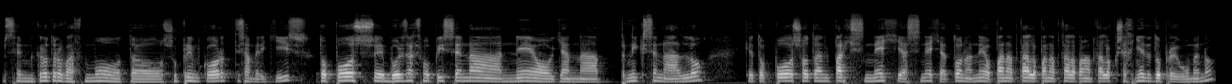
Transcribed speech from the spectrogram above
σε μικρότερο βαθμό το Supreme Court της Αμερικής, το πώς ε, μπορείς να χρησιμοποιήσεις ένα νέο για να πνίξεις ένα άλλο και το πώς όταν υπάρχει συνέχεια, συνέχεια το ένα νέο πάνω από τα άλλο, πάνω από τα άλλο, πάνω από τα άλλο, ξεχνιέται το προηγούμενο.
